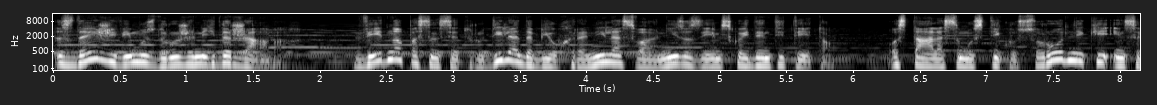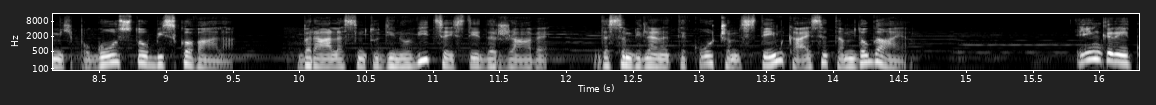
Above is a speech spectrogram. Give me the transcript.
Zdaj živim v Združenih državah. Vedno pa sem se trudila, da bi ohranila svojo nizozemsko identiteto. Ostala sem v stiku s sorodniki in sem jih pogosto obiskovala. Brala sem tudi novice iz te države, da sem bila na tekočem s tem, kaj se tam dogaja. Ingrid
